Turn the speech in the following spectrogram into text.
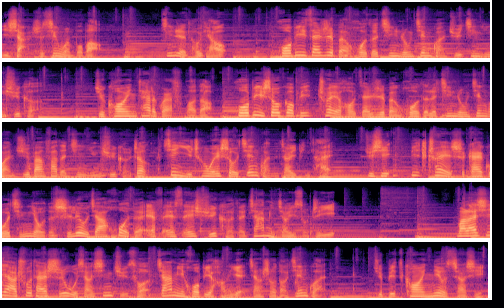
以下是新闻播报。今日头条：火币在日本获得金融监管局经营许可。据 Coin Telegraph 报道，火币收购 BitTrade 后，在日本获得了金融监管局颁发的经营许可证，现已成为受监管的交易平台。据悉，BitTrade 是该国仅有的十六家获得 FSA 许可的加密交易所之一。马来西亚出台十五项新举措，加密货币行业将受到监管。据 Bitcoin News 消息，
